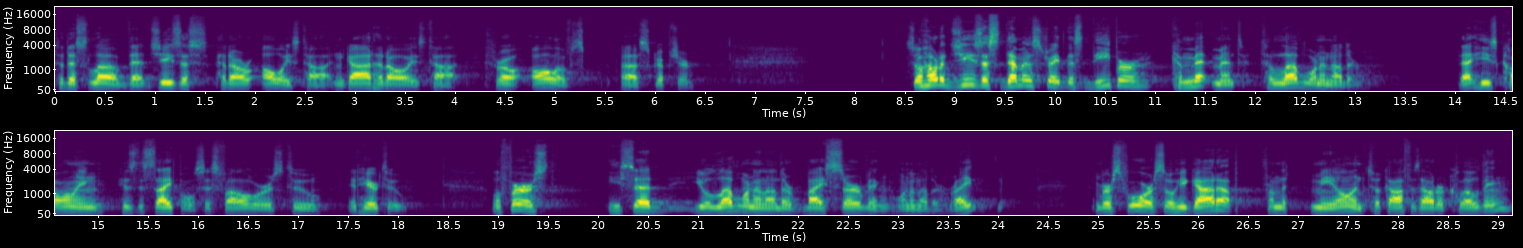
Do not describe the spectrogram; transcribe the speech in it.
to this love that Jesus had always taught and God had always taught throughout all of uh, Scripture. So, how did Jesus demonstrate this deeper commitment to love one another that he's calling his disciples, his followers, to adhere to? Well, first, he said, You'll love one another by serving one another, right? In verse 4 So he got up from the meal and took off his outer clothing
